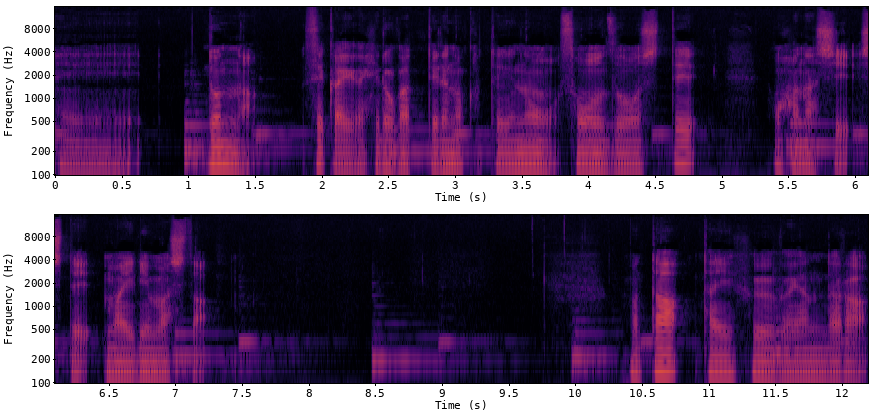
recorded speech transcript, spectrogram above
えー、どんな世界が広がっているのかというのを想像してお話ししてまいりました。また台風が止んだら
